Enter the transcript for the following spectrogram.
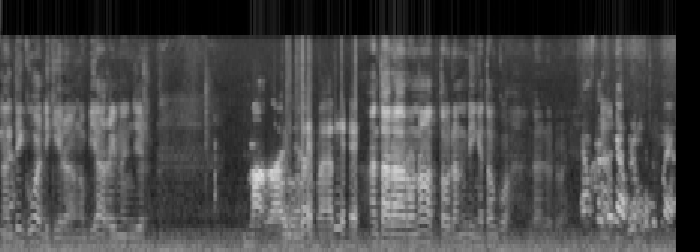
Nanti gua dikira ngebiarin anjir. makanya. Antara Ronald atau Dandi nggak tahu gua. Dan dua-duanya. Yang satunya belum ketemu ya?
